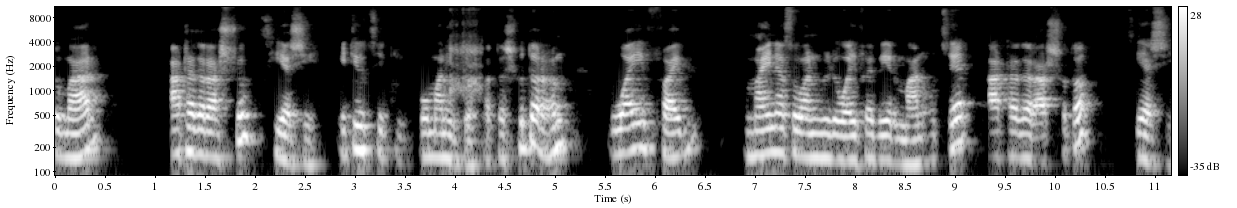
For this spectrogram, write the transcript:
তোমার আট হাজার আটশো ছিয়াশি। এটি হচ্ছে কি প্রমাণিত। অর্থাৎ সুতরাং Y five minus one by Y five এর মান হচ্ছে আট হাজার আটশত ছিয়াশি।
